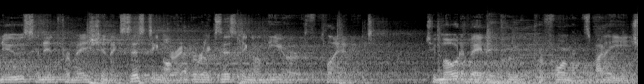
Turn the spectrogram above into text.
news, and information existing or ever existing on the Earth planet. To motivate improved performance by each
